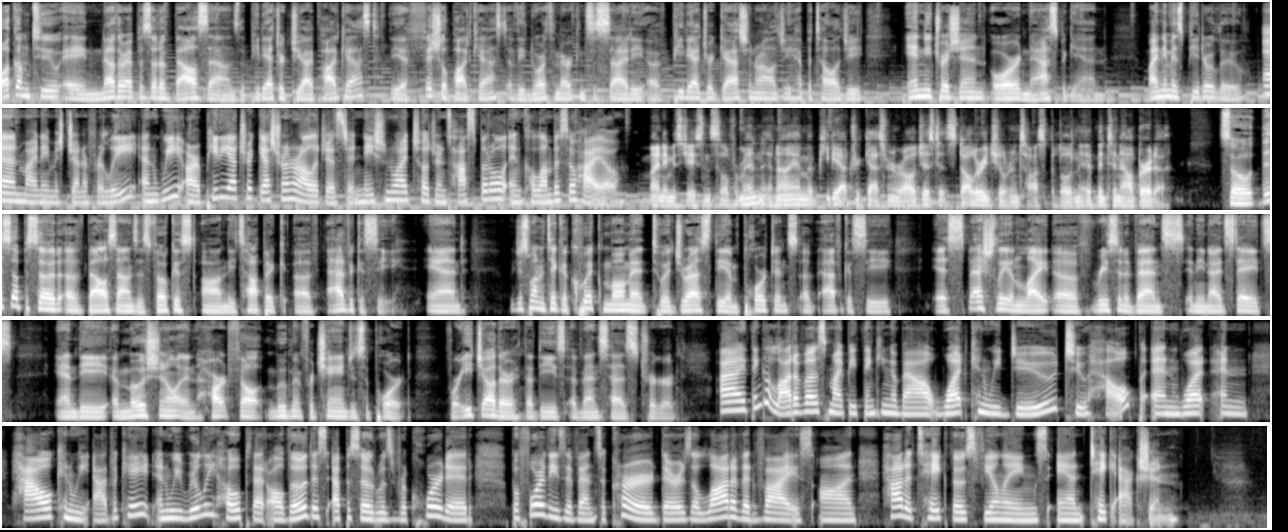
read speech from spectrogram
Welcome to another episode of Bowel Sounds, the Pediatric GI podcast, the official podcast of the North American Society of Pediatric Gastroenterology, Hepatology, and Nutrition, or NASPGHAN. My name is Peter Liu. And my name is Jennifer Lee, and we are pediatric gastroenterologists at Nationwide Children's Hospital in Columbus, Ohio. My name is Jason Silverman, and I am a pediatric gastroenterologist at Stollery Children's Hospital in Edmonton, Alberta. So, this episode of Bowel Sounds is focused on the topic of advocacy. And we just want to take a quick moment to address the importance of advocacy, especially in light of recent events in the United States and the emotional and heartfelt movement for change and support for each other that these events has triggered. I think a lot of us might be thinking about what can we do to help and what and how can we advocate and we really hope that although this episode was recorded before these events occurred there is a lot of advice on how to take those feelings and take action.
